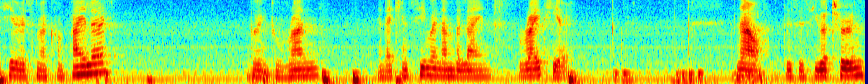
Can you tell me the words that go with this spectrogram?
Here is my compiler. I'm going to run and I can see my number line right here. Now this is your turn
